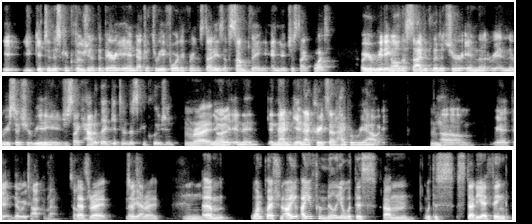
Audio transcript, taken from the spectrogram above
You, you get to this conclusion at the very end after three or four different studies of something, and you're just like, what? or you're reading all the cited literature in the in the research you're reading, and you're just like, how did they get to this conclusion? Right. You know, and then and that again, that creates that hyper reality. Mhm. Um, yeah, that, that we talk about. So That's right. so That's yeah. right. mhm. Um, one question: Are you are you familiar with this um with this study? I think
